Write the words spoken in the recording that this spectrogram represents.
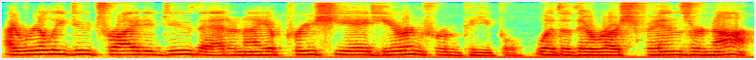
I really do try to do that, and I appreciate hearing from people, whether they're Rush fans or not.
